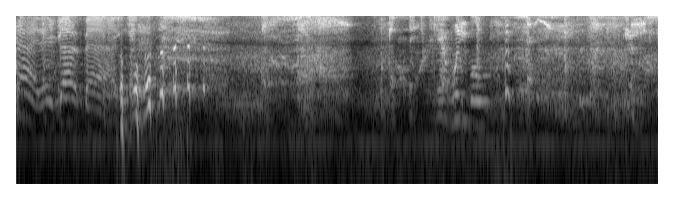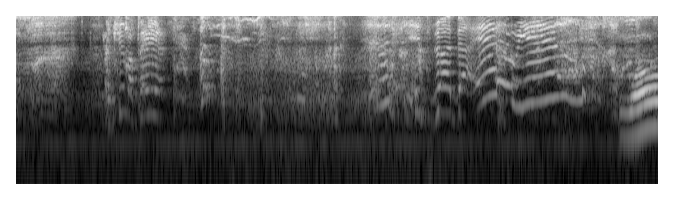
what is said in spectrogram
Dad, ain't that bad. Yeah, what do you move? I get my pants. It's not that. Ew, yeah. Whoa.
